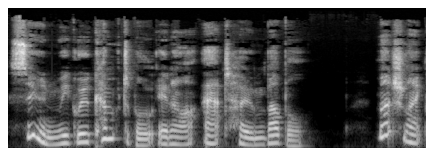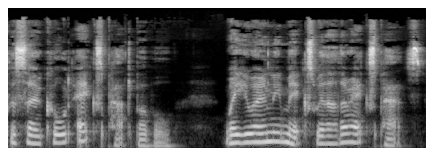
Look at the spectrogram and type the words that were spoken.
Soon we grew comfortable in our at home bubble. Much like the so called expat bubble, where you only mix with other expats,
